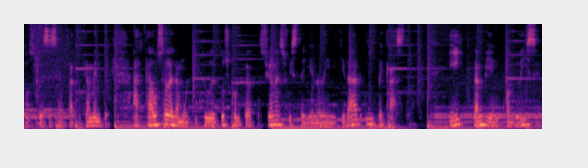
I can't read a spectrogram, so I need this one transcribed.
dos veces enfáticamente, a causa de la multitud de tus contrataciones fuiste lleno de iniquidad y pecaste? Y también cuando dice,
